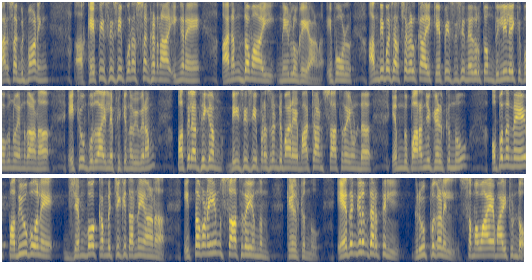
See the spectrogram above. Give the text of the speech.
മനസ്സ good morning. K P C C പുനഃസംഘടന ഇങ്ങനെ അനന്തമായി നീളുകയാണ്. ഇപ്പോൾ അന്തിമ ചർച്ചകൾക്കായി കെ പി സി സി നേതൃത്വം ദില്ലിയിലേക്ക് പോകുന്നു എന്നതാണ് ഏറ്റവും പുതുതായി ലഭിക്കുന്ന വിവരം. പത്തിലധികം ഡി സി സി പ്രസിഡന്റുമാരെ മാറ്റാൻ സാധ്യതയുണ്ട് എന്ന് പറഞ്ഞു കേൾക്കുന്നു. ഒപ്പം തന്നെ പതിവ് പോലെ ജംബോ കമ്മിറ്റിക്ക് തന്നെയാണ് ഇത്തവണയും സാധ്യതയെന്നും കേൾക്കുന്നു. ഏതെങ്കിലും തരത്തിൽ ഗ്രൂപ്പുകളിൽ സമവായമായിട്ടുണ്ടോ?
